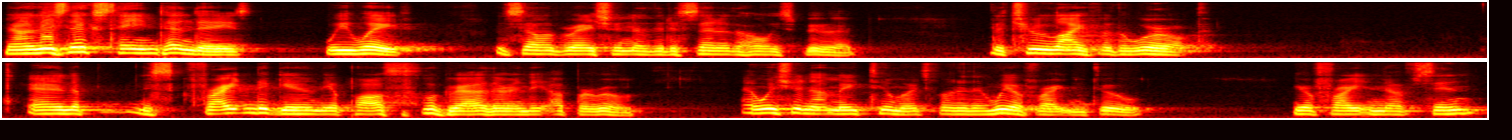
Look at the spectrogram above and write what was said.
Now, in these next 10, 10 days, we wait the celebration of the descent of the Holy Spirit, the true life of the world. And this frightened again, the apostles will gather in the upper room. And we should not make too much fun of them. We are frightened too. You're frightened of sin.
